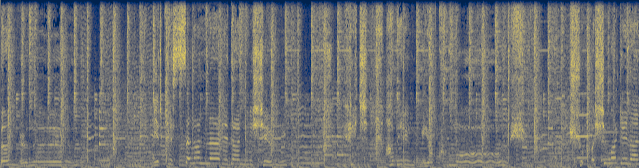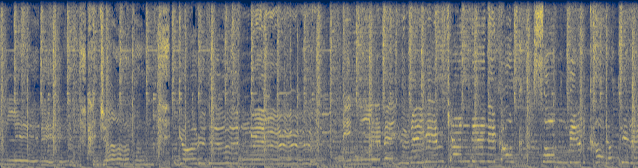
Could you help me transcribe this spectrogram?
ömrümü Bir kez sevenlerdenmişim Hiç haberim yokmuş. Şu başıma gelenleri canım gördün mü? Dinleme yüreğim kendini kalk. Son bir kara trene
